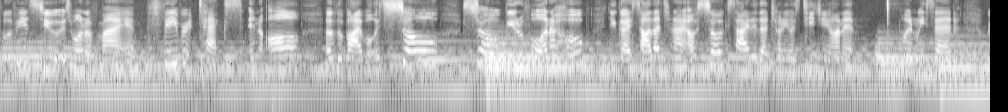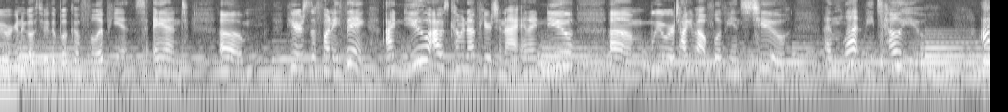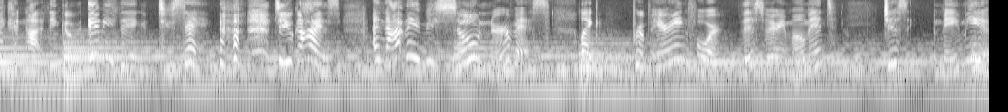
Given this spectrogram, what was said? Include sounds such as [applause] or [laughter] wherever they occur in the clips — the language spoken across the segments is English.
Philippians 2 is one of my favorite texts in all of the Bible. It's so, so beautiful. And I hope you guys saw that tonight. I was so excited that Tony was teaching on it when we said we were going to go through the book of Philippians. And um, here's the funny thing I knew I was coming up here tonight, and I knew um, we were talking about Philippians 2. And let me tell you, I could not think of anything to say [laughs] to you guys. And that made me so nervous. Like, preparing for this very moment just made me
